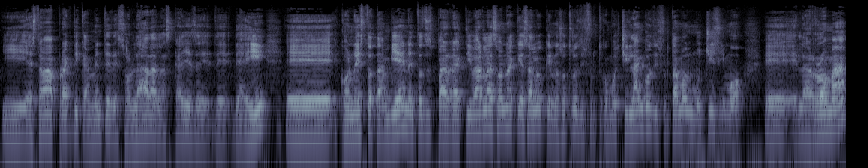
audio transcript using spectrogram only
y estaba prácticamente desolada las calles de, de, ahí. Eh, con esto también, entonces para reactivar la zona, que es algo que nosotros disfrutamos, como chilangos disfrutamos muchísimo eh, la Roma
